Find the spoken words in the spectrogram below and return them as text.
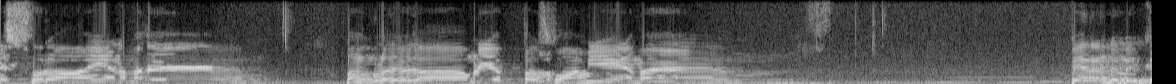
விக்னேஸ்வராய நம நம குலதேவதாமணியப்ப சுவாமியே நம. பேரன்பு மிக்க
